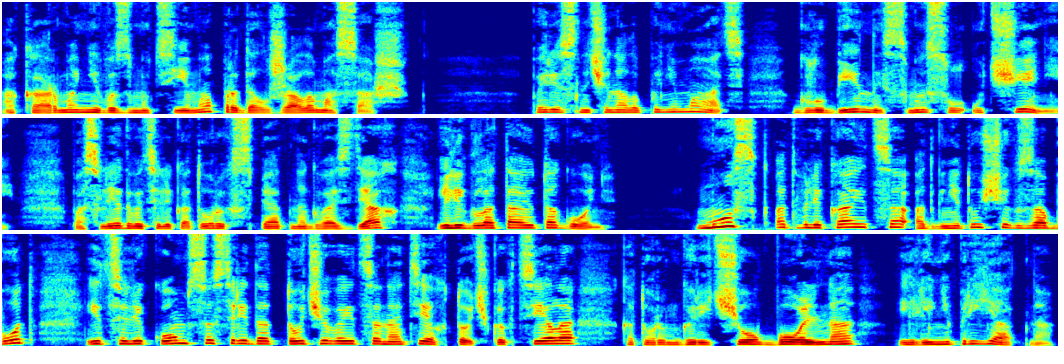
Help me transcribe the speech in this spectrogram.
а карма невозмутимо продолжала массаж. Пэрис начинала понимать глубинный смысл учений, последователи которых спят на гвоздях или глотают огонь. Мозг отвлекается от гнетущих забот и целиком сосредоточивается на тех точках тела, которым горячо, больно или неприятно.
